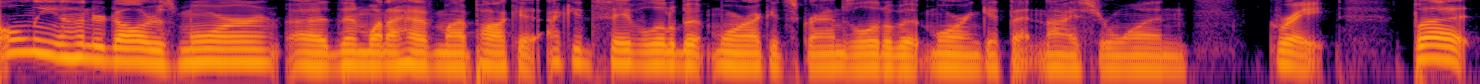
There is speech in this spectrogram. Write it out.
only hundred dollars more uh, than what I have in my pocket. I could save a little bit more. I could scrounge a little bit more and get that nicer one. Great, but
